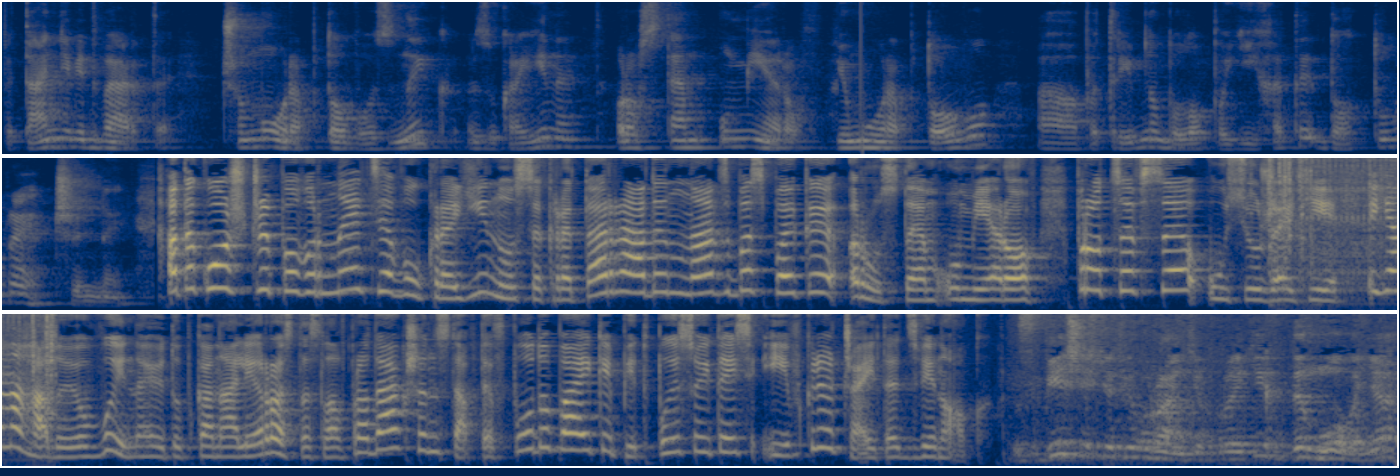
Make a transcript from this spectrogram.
Питання відверте. Чому раптово зник з України Ростем Умєров? Йому раптово потрібно було поїхати до Туреччини. А також чи повернеться в Україну секретар ради нацбезпеки Рустем Умєров. Про це все у сюжеті. Я нагадую, ви на ютуб каналі Ростислав Продакшн. Ставте вподобайки, підписуйтесь і включайте дзвінок. З більшістю фігурантів, про яких де мова, я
